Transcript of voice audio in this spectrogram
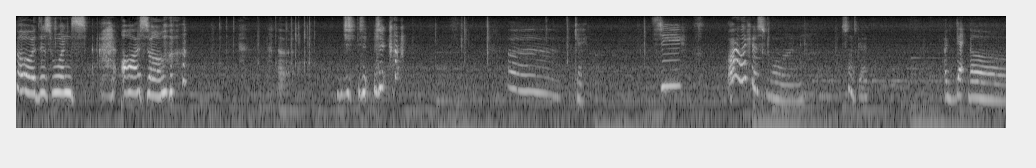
oh, this one's awesome. Uh, okay. See? Oh, I like this one. This one's good. A get-go.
